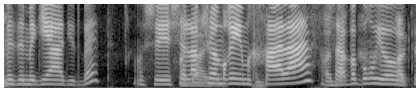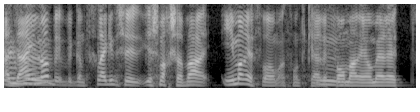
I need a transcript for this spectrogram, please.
וזה מגיע עד י"ב? או שיש שלב עדיין. שאומרים, חלאס, עכשיו בגרויות. עד- עדיין לא, וגם צריך להגיד שיש מחשבה עם הרפורמה, זאת אומרת, כי הרפורמה הרי אומרת,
